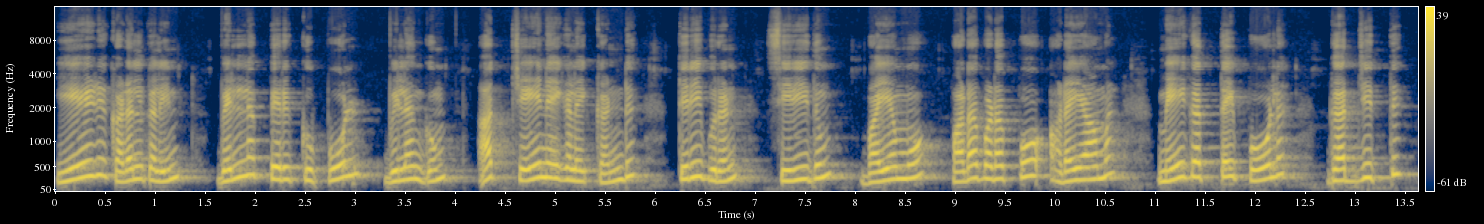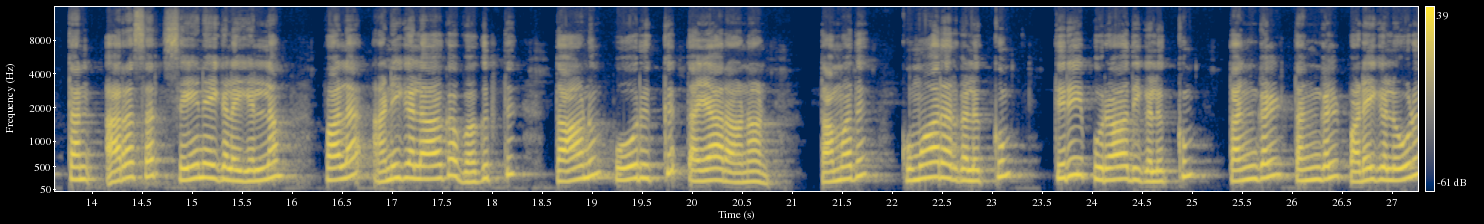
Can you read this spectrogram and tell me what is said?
ஏழு கடல்களின் வெள்ளப்பெருக்கு போல் விளங்கும் அச்சேனைகளைக் கண்டு திரிபுரன் சிறிதும் பயமோ படபடப்போ அடையாமல் மேகத்தைப் போல கர்ஜித்து தன் அரசர் சேனைகளையெல்லாம் பல அணிகளாக வகுத்து தானும் போருக்கு தயாரானான். தமது குமாரர்களுக்கும் திரிபுராதிகளுக்கும் தங்கள் தங்கள் படைகளோடு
